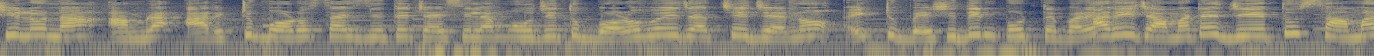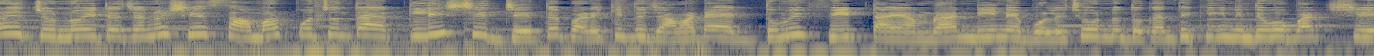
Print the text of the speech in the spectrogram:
ছিল না, আমরা আরেকটু বড় সাইজ দিতে চাইছিলাম। ও যেহেতু বড় হয়ে যাচ্ছে যেন একটু বেশি দিন পড়তে পারে। আর এই জামাটা যেহেতু সামারের জন্য, এটা যেন সে সামার পর্যন্ত অ্যাটলিস্ট সে যেতে পারে, কিন্তু জামাটা একদমই ফিট তাই আমরা নিয়ে নে বলেছি অন্য দোকান থেকে কিনে দেবো। বাট সে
